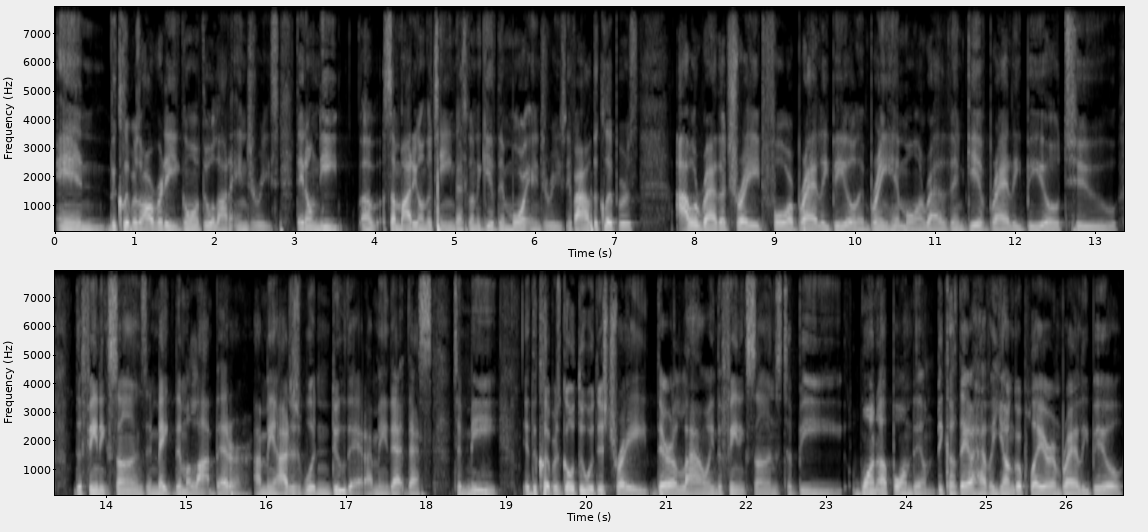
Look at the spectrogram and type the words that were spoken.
And the Clippers are already going through a lot of injuries. They don't need uh, somebody on the team that's going to give them more injuries. If I were the Clippers, I would rather trade for Bradley Beal and bring him on rather than give Bradley Beal to the Phoenix Suns and make them a lot better. I mean, I just wouldn't do that. I mean, that that's to me, if the Clippers go through with this trade, they're allowing the Phoenix Suns to be one up on them because they'll have a younger player in Bradley Beal.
